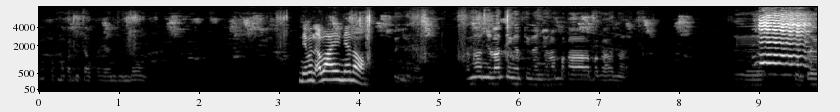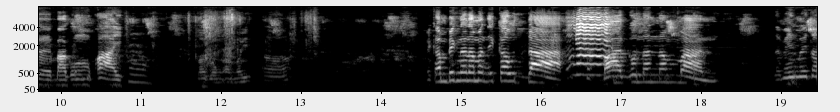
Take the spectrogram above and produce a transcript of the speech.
Pag makabitaw ka yan dyan daw. Hindi man awayin niya no. Ano nyo lang, tingnan, tingnan nyo lang, baka, baka ano. Kasi, siyempre, bagong mukha ay. Bagong amoy. Oo. May kambing na naman ikaw da. Bago na naman. Damihin mo ito,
